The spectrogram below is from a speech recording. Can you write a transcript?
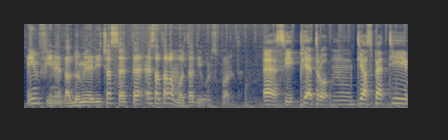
e infine dal 2017 è stata la volta di Ulsport. Eh sì, Pietro, mh, mm, ti aspetti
